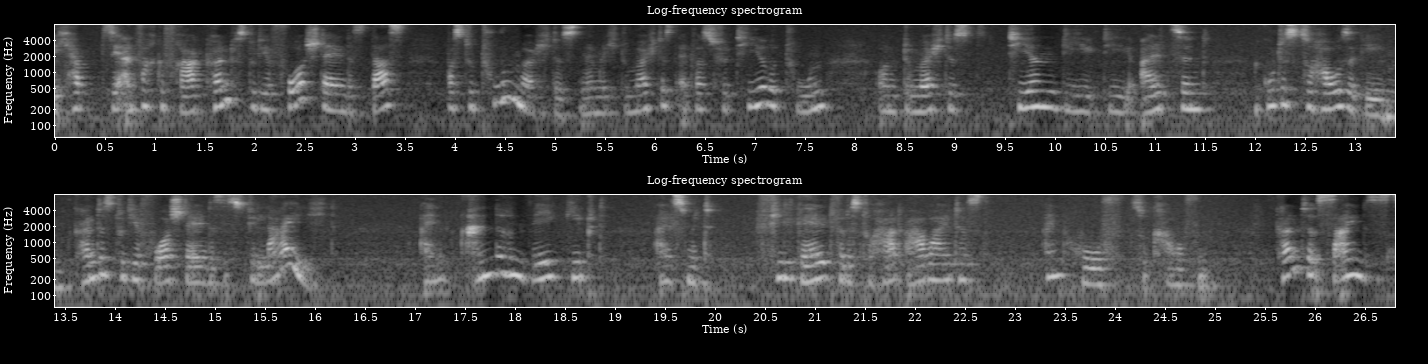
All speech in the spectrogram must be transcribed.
ich habe sie einfach gefragt, könntest du dir vorstellen, dass das, was du tun möchtest, nämlich du möchtest etwas für Tiere tun und du möchtest Tieren, die, die alt sind, ein gutes Zuhause geben, könntest du dir vorstellen, dass es vielleicht einen anderen Weg gibt, als mit viel Geld, für das du hart arbeitest, einen Hof zu kaufen. Könnte es sein, dass es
